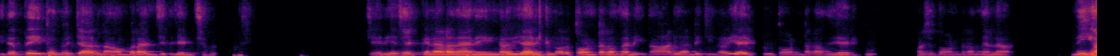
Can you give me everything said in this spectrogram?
ഇരുപത്തേഴ് തൊണ്ണൂറ്റാറ് നവംബർ അഞ്ചിന് ജനിച്ചത് ചെറിയ ചെക്കനാടാ ഞാൻ നിങ്ങൾ വിചാരിക്കുന്ന പോലെ തൊണ്ടനൊന്നല്ല. ഈ നാട് കണ്ടിട്ട് നിങ്ങൾ വിചാരിക്കൂ തൊണ്ടനെന്ന് വിചാരിക്കൂ. പക്ഷെ തൊണ്ടനൊന്നല്ല. നിഹ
